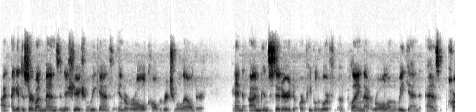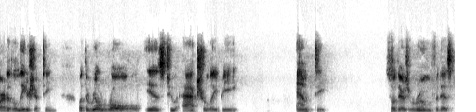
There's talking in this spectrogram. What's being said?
I, I get to serve on men's initiation weekends in a role called ritual elder and I'm considered, or people who are playing that role on the weekend, as part of the leadership team. But the real role is to actually be empty. So there's room for this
